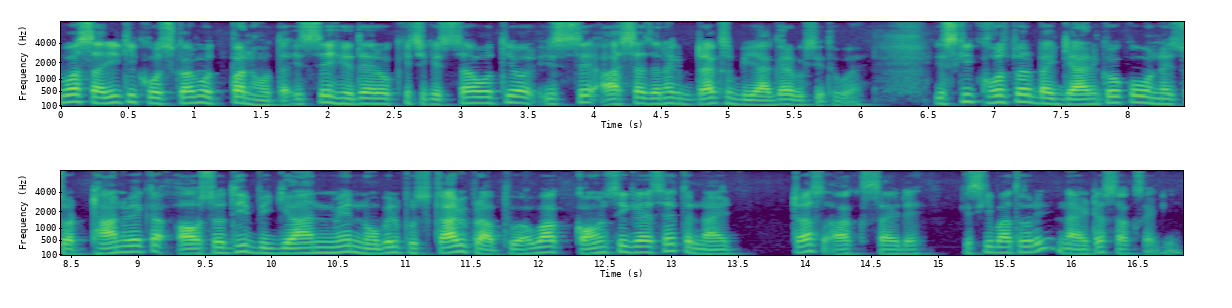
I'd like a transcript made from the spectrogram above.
वह शरीर की कोशिकाओं में उत्पन्न होता है, इससे हृदय रोग की चिकित्सा होती है और इससे आशाजनक ड्रग्स वियाग्रा विकसित हुआ है इसकी खोज पर वैज्ञानिकों को उन्नीस सौ अट्ठानवे का औषधि विज्ञान में नोबेल पुरस्कार भी प्राप्त हुआ। वह कौन सी गैस है? तो नाइट्रस ऑक्साइड है। किसकी बात हो रही नाइट्रस ऑक्साइड की।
